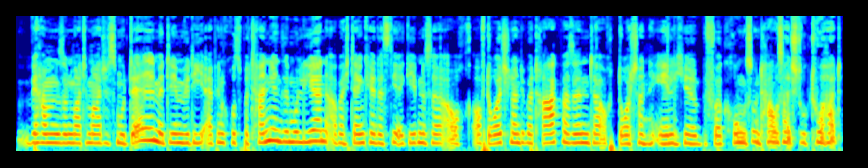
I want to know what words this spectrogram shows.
Wir haben so ein mathematisches Modell, mit dem wir die App in Großbritannien simulieren, aber ich denke, dass die Ergebnisse auch auf Deutschland übertragbar sind, da auch Deutschland eine ähnliche Bevölkerungs- und Haushaltsstruktur hat.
